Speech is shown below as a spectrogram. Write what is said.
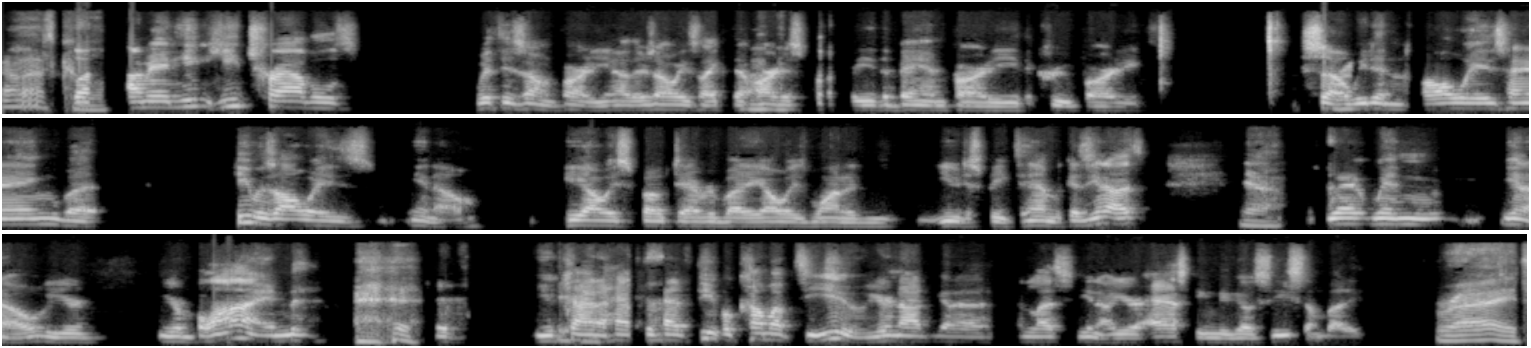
Oh, that's But cool. I mean, he he travels with his own party. You know, there's always like the artist party, the band party, the crew party. So Right. we didn't always hang, but he was always, you know, he always spoke to everybody. Always wanted you to speak to him because you know it's, Yeah. when when you know you're you're blind you kind of have to have people come up to you. You're not gonna unless you know you're asking to go see somebody. right.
